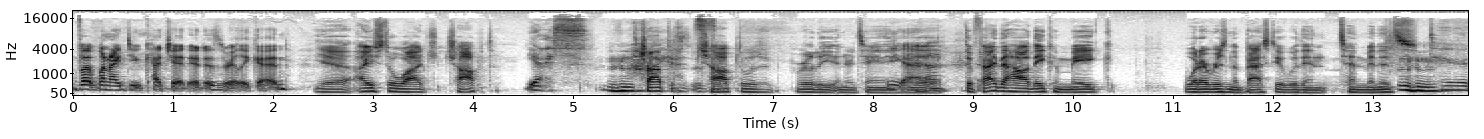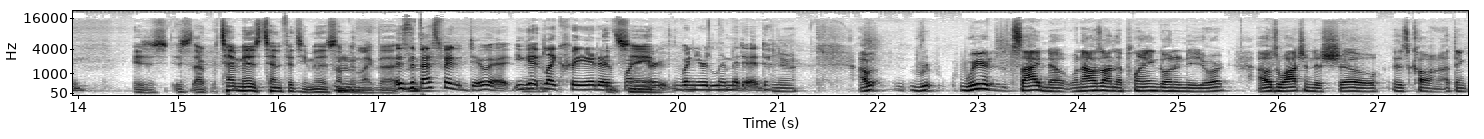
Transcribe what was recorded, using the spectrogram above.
but when I do catch it, it is really good. Yeah, I used to watch Chopped. Yes. Mhm. Chopped is, is- Chopped was really entertaining. Yeah. The fact that how they can make whatever's in the basket within 10 minutes Mm-hmm. Dude. is is like 10 minutes, 10 15 minutes, something like that. It's the best way to do it. You get like creative when you're when you're limited. Yeah. I w r- weird side note. When I was on the plane going to New York, I was watching this show. It's called, I think,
